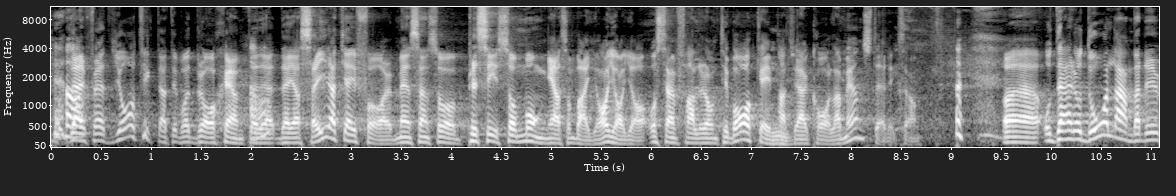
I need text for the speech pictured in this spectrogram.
Därför att jag tyckte att det var ett bra skämt ja. där, jag säger att jag är för, men sen så precis som många som bara ja, ja, ja, och sen faller de tillbaka i mm. patriarkala mm. mönster. Liksom. uh, och där och då landade det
